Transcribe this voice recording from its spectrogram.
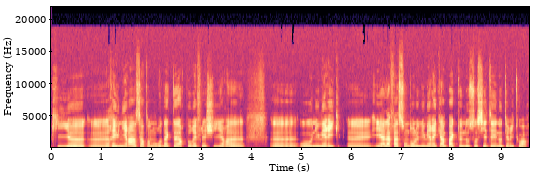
qui réunira un certain nombre d'acteurs pour réfléchir au numérique et à la façon dont le numérique impacte nos sociétés et nos territoires.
